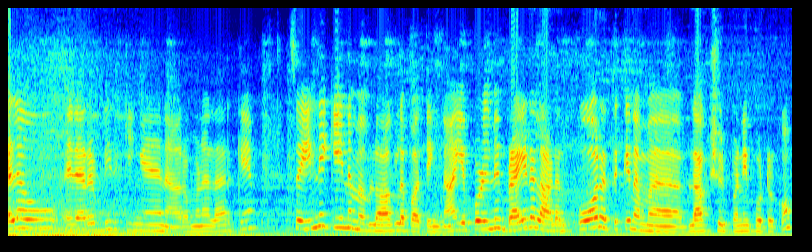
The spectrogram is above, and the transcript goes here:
ஹலோ எல்லோரும் எப்படி இருக்கீங்க? நான் ரொம்ப நல்லா இருக்கேன். ஸோ இன்றைக்கி நம்ம vlogல பார்த்தீங்கன்னா எப்பொழுதுமே ப்ரைடல் ஆர்டர் போகிறதுக்கு நம்ம vlog ஷூட் பண்ணி போட்டிருக்கோம்.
